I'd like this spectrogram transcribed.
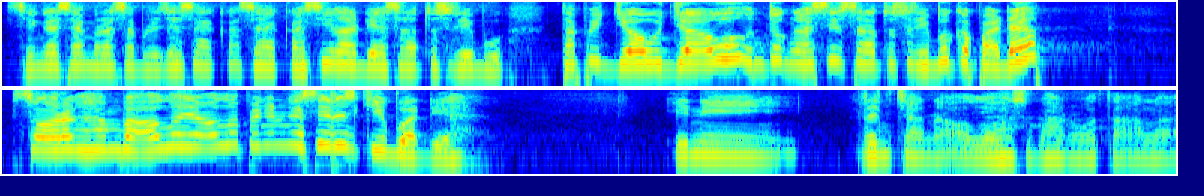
sehingga saya merasa berjasa, saya kasihlah dia 100 ribu. Tapi jauh-jauh untuk ngasih 100 ribu kepada Seorang hamba Allah yang Allah pengen ngasih rezeki buat dia. Ini rencana Allah subhanahu wa ta'ala.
